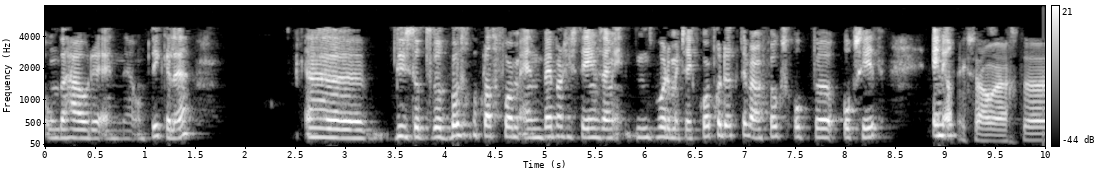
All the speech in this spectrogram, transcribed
onderhouden en ontwikkelen. Dus dat, dat boodschappenplatform en webinarsysteem zijn, worden met twee core producten waar een focus op, op zit. En ik zou echt uh,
